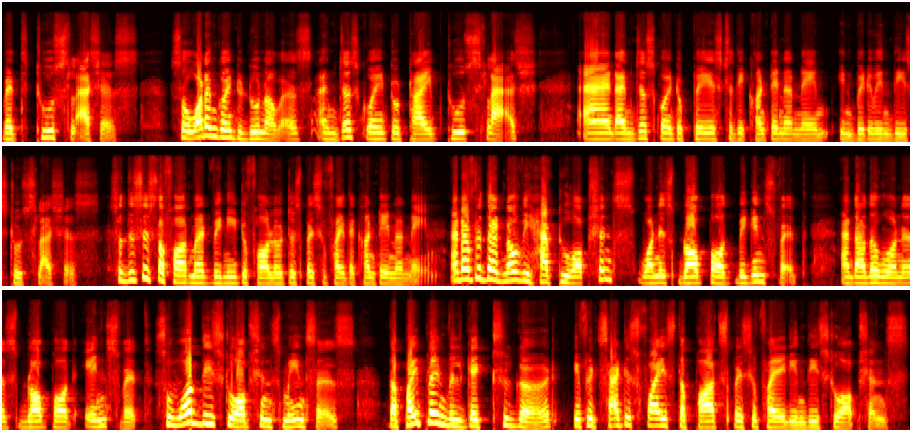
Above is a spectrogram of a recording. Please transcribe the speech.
with two slashes. So what I'm going to do now is I'm just going to type two slash and I'm just going to paste the container name in between these two slashes. So this is the format we need to follow to specify the container name. And after that now we have two options. One is blob path begins with and the other one is blob path ends with. So what these two options means is the pipeline will get triggered if it satisfies the path specified in these two options.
